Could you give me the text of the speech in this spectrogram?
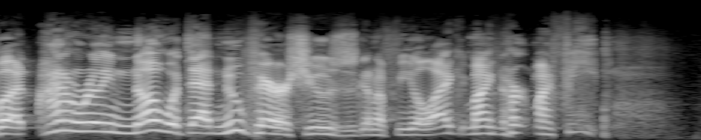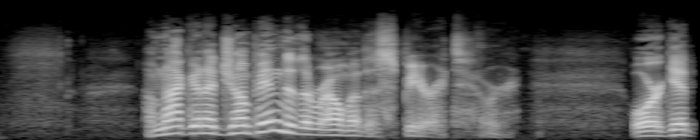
But I don't really know what that new pair of shoes is going to feel like. It might hurt my feet. I'm not going to jump into the realm of the spirit or, or get,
